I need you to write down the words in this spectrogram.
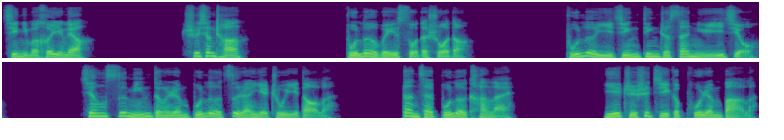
请你们喝饮料，吃香肠。不乐猥琐的说道。不乐已经盯着三女已久，江思明等人不乐自然也注意到了。但在不乐看来，也只是几个仆人罢了，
